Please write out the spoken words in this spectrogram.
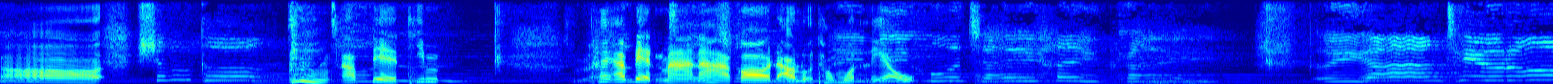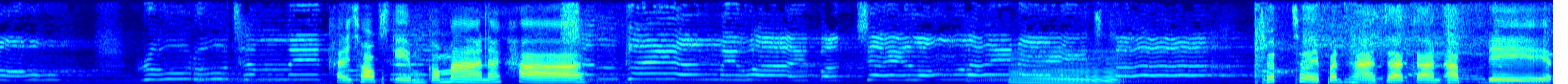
ก็ อัปเดตที่ให้อัปเดตมานะคะ ก็ดาวน์โหลดทั้งหมดแล้วใครชอบเกมก็มานะคะชดเชยปัญหาจากการอัปเดต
